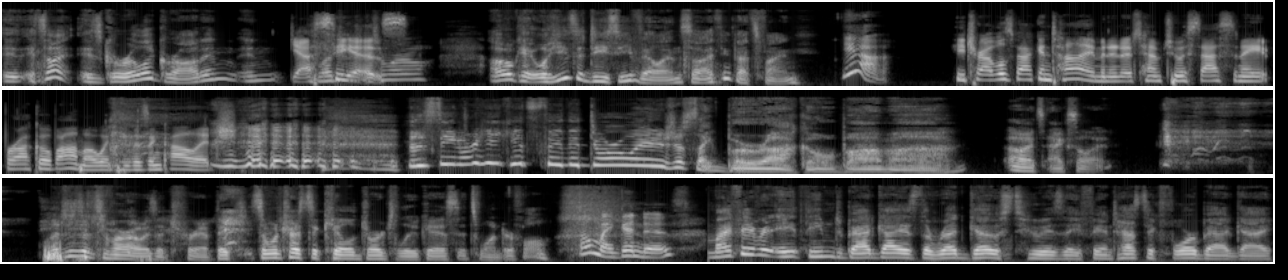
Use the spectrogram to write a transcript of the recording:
it's not is Gorilla Grodd in, in Yes, Legends he of is. Tomorrow? Oh, okay, well he's a DC villain, so I think that's fine. Yeah. He travels back in time in an attempt to assassinate Barack Obama when he was in college. the scene where he gets through the doorway and is just like Barack Obama. Oh, it's excellent. Legends of Tomorrow is a trip. They, someone tries to kill George Lucas. It's wonderful. oh my goodness. My favorite eight themed bad guy is the Red Ghost, who is a Fantastic Four bad guy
